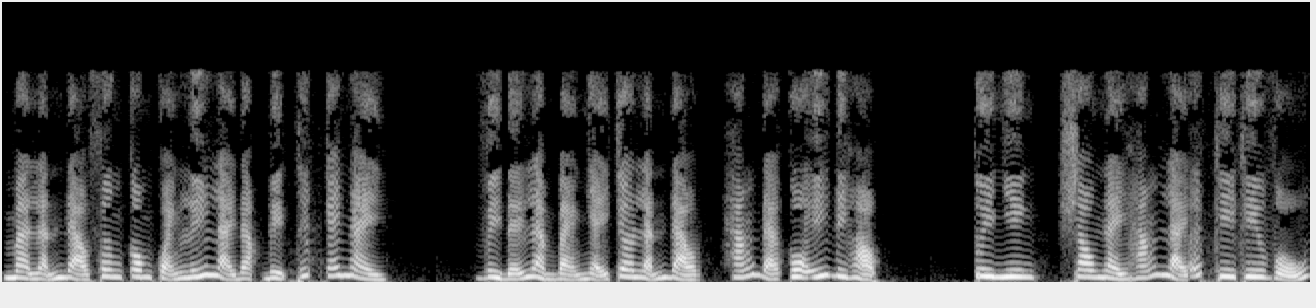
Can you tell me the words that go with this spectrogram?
Mà lãnh đạo phân công quản lý lại đặc biệt thích cái này. Vì để làm bạn nhảy cho lãnh đạo, hắn đã cố ý đi họp. Tuy nhiên, sau này hắn lại ít khi khiêu vũ.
